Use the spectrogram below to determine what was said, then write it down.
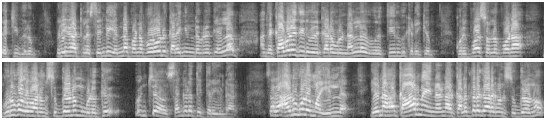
வெற்றி பெறும். வெளிநாட்டில் சென்று என்ன பண்ண போகிறோம்னு கலைஞர்களுக்கு எல்லாம் அந்த கவலை தீர்வதற்கான ஒரு நல்ல ஒரு தீர்வு கிடைக்கும். குறிப்பாக சொல்லப்போனால் குரு பகவானும் சுக்கிரனும் உங்களுக்கு கொஞ்சம் சங்கடத்தை தருகின்றார். சில அனுகூலமாக இல்லை. ஏன்னா காரணம் என்னென்னா கலத்திரக்காரகன் சுக்கிரனும்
